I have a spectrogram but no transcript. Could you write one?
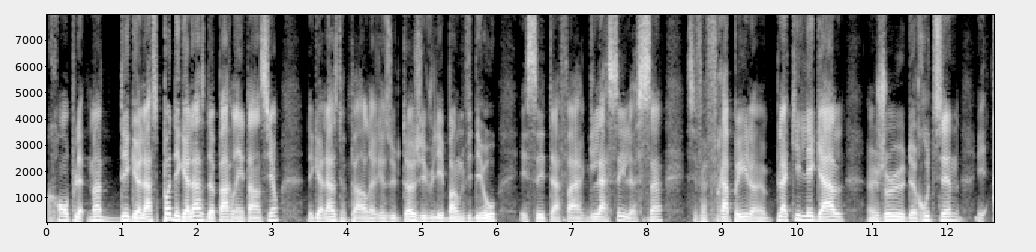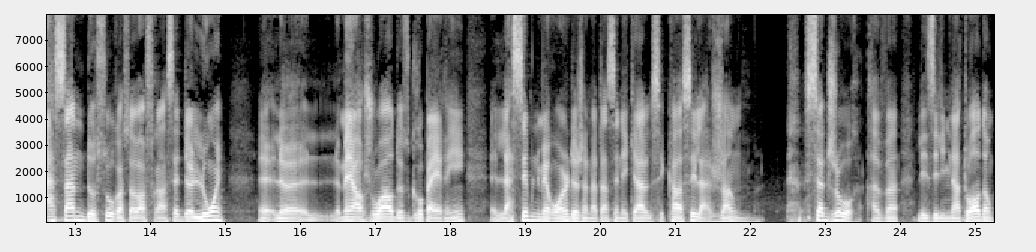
complètement dégueulasse. Pas dégueulasse de par l'intention, dégueulasse de par le résultat. J'ai vu les bandes vidéo et c'est à faire glacer le sang. Il s'est fait frapper, un plaqué légal, un jeu de routine. Et Hassan Dosso, receveur français, de loin, euh, le, le meilleur joueur de ce groupe aérien. La cible numéro un de Jonathan Sénécal s'est cassé la jambe sept jours avant les éliminatoires. Donc,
